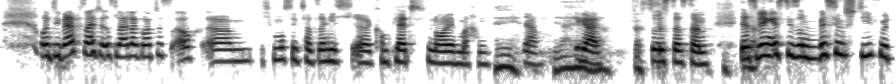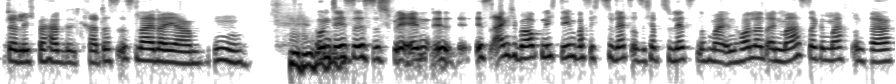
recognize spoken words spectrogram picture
und die Webseite ist leider Gottes auch, ähm, ich muss sie tatsächlich äh, komplett neu machen. Hey, ja, ja, egal. Ja, so ist das dann. Deswegen ist die so ein bisschen stiefmütterlich behandelt gerade. Das ist leider ja. Mh. Hm. Und es ist, ist, ist, eigentlich überhaupt nicht dem, was ich zuletzt, also ich habe zuletzt nochmal in Holland einen Master gemacht und da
